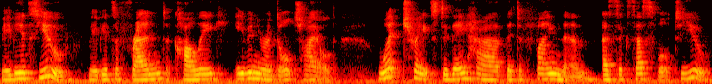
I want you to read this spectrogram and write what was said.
Maybe it's you, maybe it's a friend, a colleague, even your adult child. What traits do they have that define them as successful to you?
